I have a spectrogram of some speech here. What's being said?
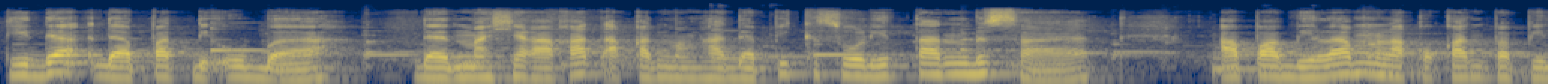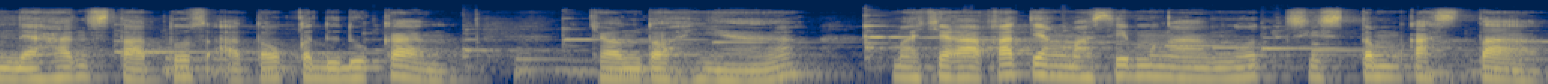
tidak dapat diubah dan masyarakat akan menghadapi kesulitan besar apabila melakukan perpindahan status atau kedudukan. Contohnya, masyarakat yang masih menganut sistem kasta.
